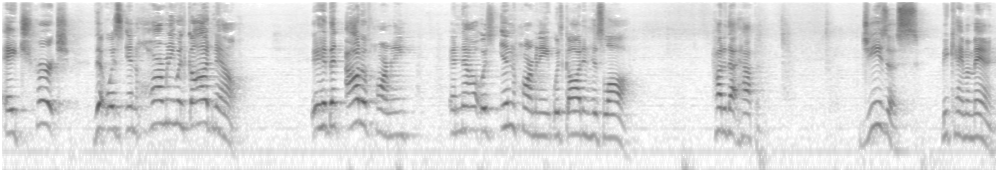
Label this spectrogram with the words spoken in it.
a church that was in harmony with God now. It had been out of harmony, and now it was in harmony with God and His law. How did that happen? Jesus became a man,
